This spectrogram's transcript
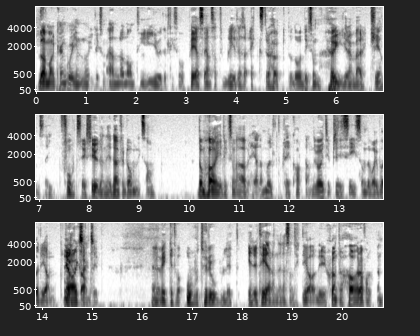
Där man kan gå in och liksom ändra någonting i ljudet liksom på PCn så att det blir det så här extra högt och då liksom höjer den verkligen så fotstegsljuden. Det är därför de liksom de hör ju liksom över hela multiplayer-kartan. Det var ju typ precis som det var i början. på Ja, exakt. Typ. Eh, vilket var otroligt irriterande nästan tyckte jag. Det är ju skönt att höra folk men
